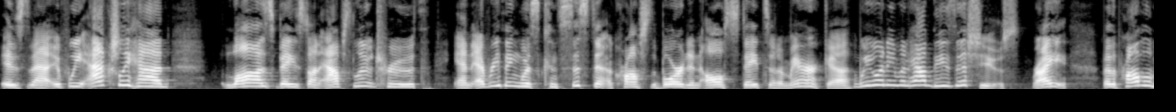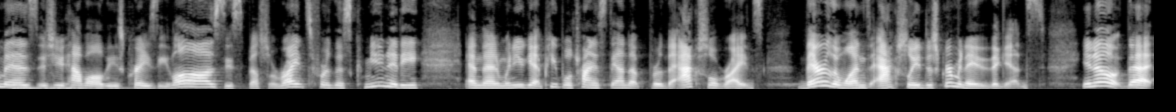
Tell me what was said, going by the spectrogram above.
is that if we actually had laws based on absolute truth and everything was consistent across the board in all states in America, we wouldn't even have these issues, right? But the problem is, is you have all these crazy laws, these special rights for this community, and then when you get people trying to stand up for the actual rights, they're the ones actually discriminated against. You know that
